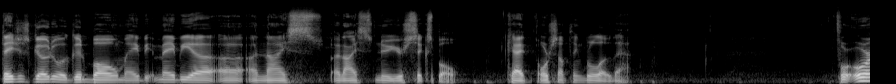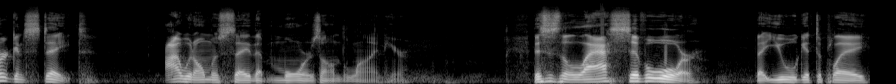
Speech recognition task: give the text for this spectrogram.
they just go to a good bowl, maybe maybe a, a, a nice a nice New Year's Six bowl, okay, or something below that. For Oregon State, I would almost say that more is on the line here. This is the last Civil War that you will get to play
